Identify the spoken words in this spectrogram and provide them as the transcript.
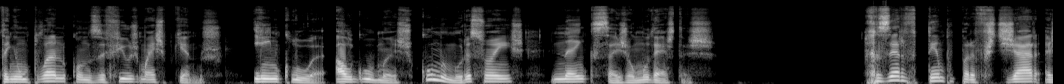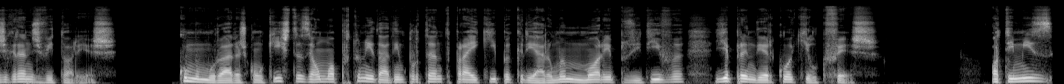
Tenha um plano com desafios mais pequenos e inclua algumas comemorações, nem que sejam modestas. Reserve tempo para festejar as grandes vitórias. Comemorar as conquistas é uma oportunidade importante para a equipa criar uma memória positiva e aprender com aquilo que fez. Otimize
